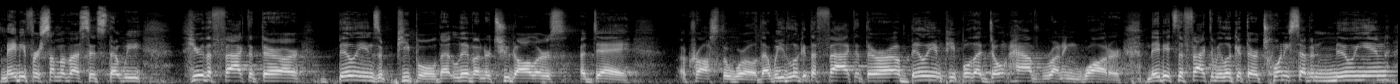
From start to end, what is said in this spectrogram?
Maybe for some of us, it's that we hear the fact that there are billions of people that live under $2 a day across the world. That we look at the fact that there are a billion people that don't have running water. Maybe it's the fact that we look at there are 27 million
